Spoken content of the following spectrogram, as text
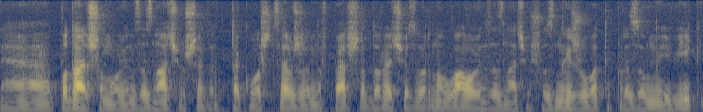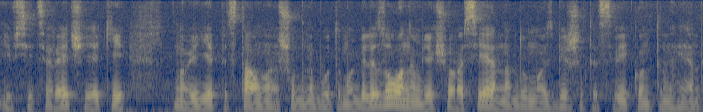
Е, Подальшому він зазначив, що також це вже не вперше, до речі, звернув увагу. Він зазначив, що знижувати призовний вік і всі ці речі, які ну, є підставами, щоб не бути мобілізованим, якщо Росія надумає збільшити свій контингент.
